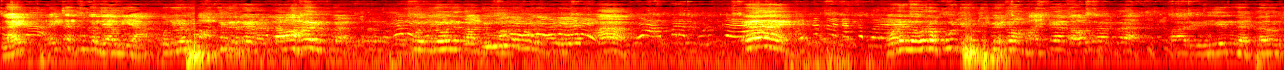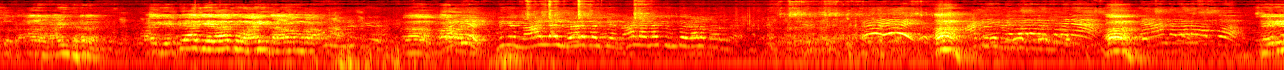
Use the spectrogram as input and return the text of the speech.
லைட் லைட்டா தூக்கம் தேவையா கொஞ்சோண்டு பார்த்துக்கிட்டு நல்லா இருப்பேன் கொஞ்சோண்டு காட்டுமா ஆ. ஏய் உடனே இந்த ஊரை கூட்டி விட்டு போயிடும் ஐயா தவறு பாரு இருங்க தரேன்னு சொல்றேன். ஆ, வாங்கி தரேன். ஏதாச்சும் வாங்கி பரவாயில்ல. நீங்க நாலு நாள் வேலை பார்க்க நாலு நாள் இந்த வேலை பாருங்க. சரி.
